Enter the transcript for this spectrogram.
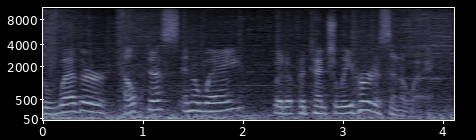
The weather helped us in a way, but it potentially hurt us in a way.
